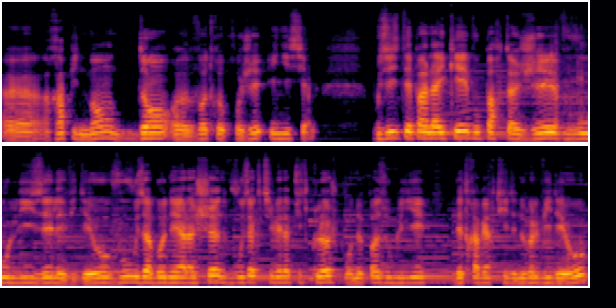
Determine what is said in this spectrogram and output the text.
rapidement dans votre projet initial. Vous n'hésitez pas à liker, vous partagez, vous lisez les vidéos, vous vous abonnez à la chaîne, vous activez la petite cloche pour ne pas oublier d'être averti des nouvelles vidéos.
